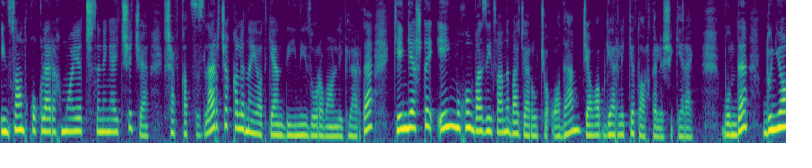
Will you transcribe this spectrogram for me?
Inson huquqlari himoyachisining aytishicha shafqatsizlarcha qilinayotgan diniy zo'ravonliklarda kengashda eng muhim vazifani bajaruvchi odam javobgarlikka tortilishi kerak. Bunda dunyo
